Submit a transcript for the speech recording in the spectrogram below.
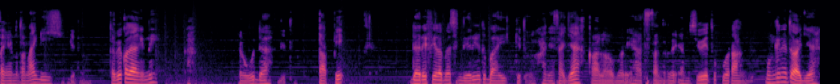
pengen nonton lagi gitu. Tapi kalau yang ini ah ya udah gitu. Tapi dari filmnya sendiri itu baik gitu. Hanya saja kalau melihat standar MCU itu kurang. Mungkin itu aja.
